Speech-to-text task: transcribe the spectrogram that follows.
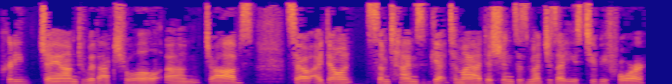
pretty jammed with actual um, jobs, so I don't sometimes get to my auditions as much as I used to before.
